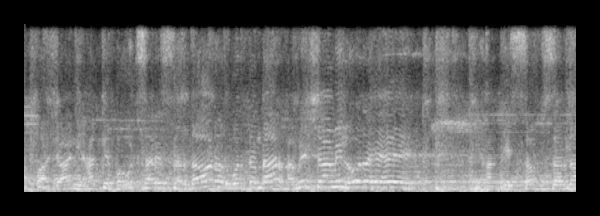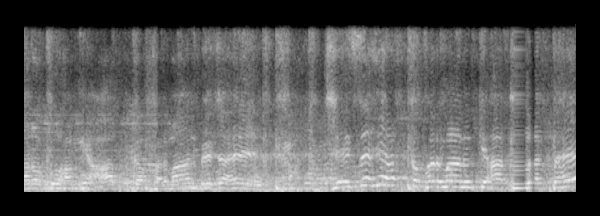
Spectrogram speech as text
अब्बाजान यहाँ के बहुत सारे सरदार और वतनदार हमें शामिल हो रहे हैं। यहाँ के सब सरदारों को हमने आपका फरमान भेजा है। जैसे ही आपका फरमान उनके हाथ लगता है,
